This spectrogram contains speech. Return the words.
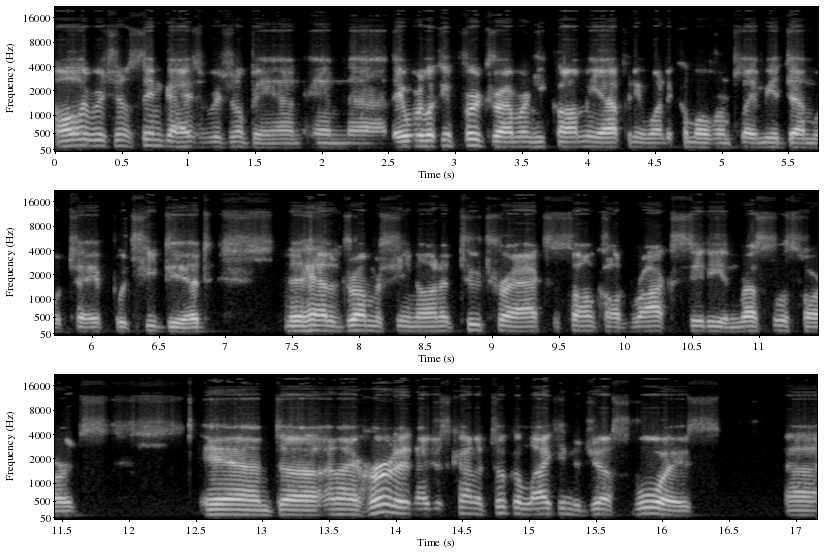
All original, same guys, original band, and uh, they were looking for a drummer. And he called me up and he wanted to come over and play me a demo tape, which he did. And it had a drum machine on it, two tracks, a song called Rock City and Restless Hearts. And uh, and I heard it, and I just kind of took a liking to Jeff's voice. Uh,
